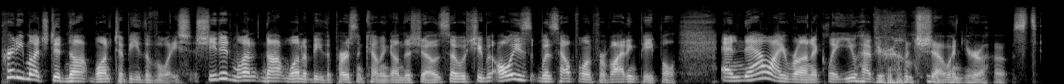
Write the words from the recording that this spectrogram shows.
pretty much did not want to be the voice. She didn't want not want to be the person coming on the show, so she always was helpful in providing people. And now, ironically, you have your own show and you're a host.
